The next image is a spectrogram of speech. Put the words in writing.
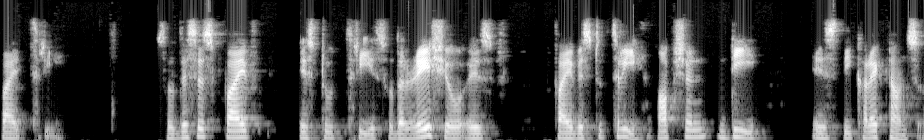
by 3 so this is 5 is to 3 so the ratio is 5 is to 3 option D is the correct answer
